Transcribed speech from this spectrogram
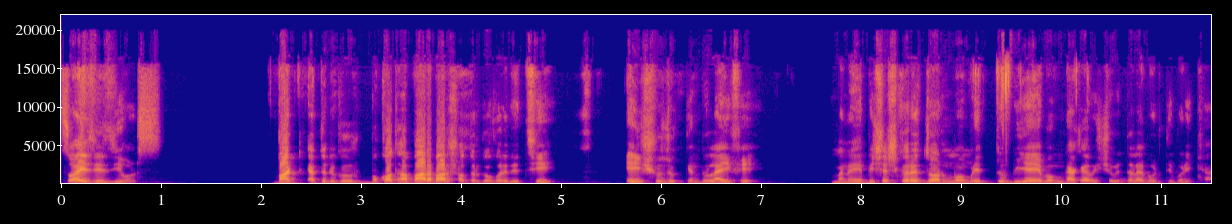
চয়েস ইজ ইয়োর্স বাট এতটুকু কথা বারবার সতর্ক করে দিচ্ছি, এই সুযোগ কিন্তু লাইফে মানে বিশেষ করে জন্ম, মৃত্যু, বিয়ে এবং ঢাকা বিশ্ববিদ্যালয় ভর্তি পরীক্ষা,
